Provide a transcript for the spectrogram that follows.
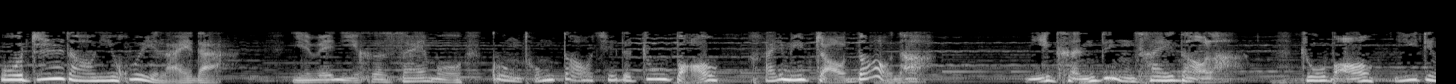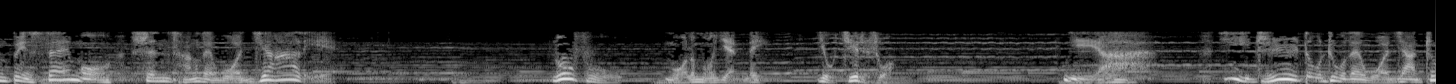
我知道你会来的，因为你和塞姆共同盗窃的珠宝还没找到呢。你肯定猜到了，珠宝一定被塞姆深藏在我家里。罗夫抹了抹眼泪，又接着说：“你呀，一直都住在我家周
